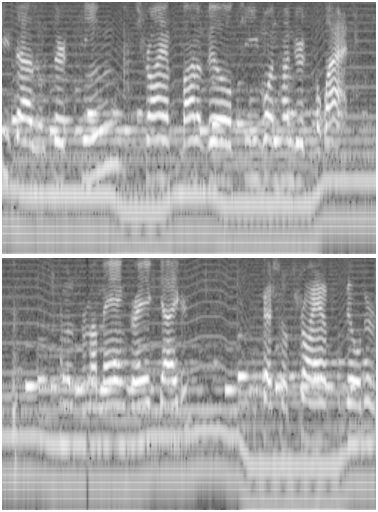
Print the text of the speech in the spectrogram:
2013 Triumph Bonneville T100 Black. Coming from my man Greg Geiger. Professional Triumph builder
